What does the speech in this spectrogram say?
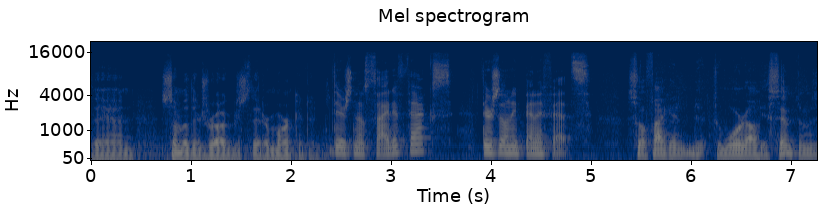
than some of the drugs that are marketed. There's no side effects, there's only benefits. So if I can to ward off the symptoms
